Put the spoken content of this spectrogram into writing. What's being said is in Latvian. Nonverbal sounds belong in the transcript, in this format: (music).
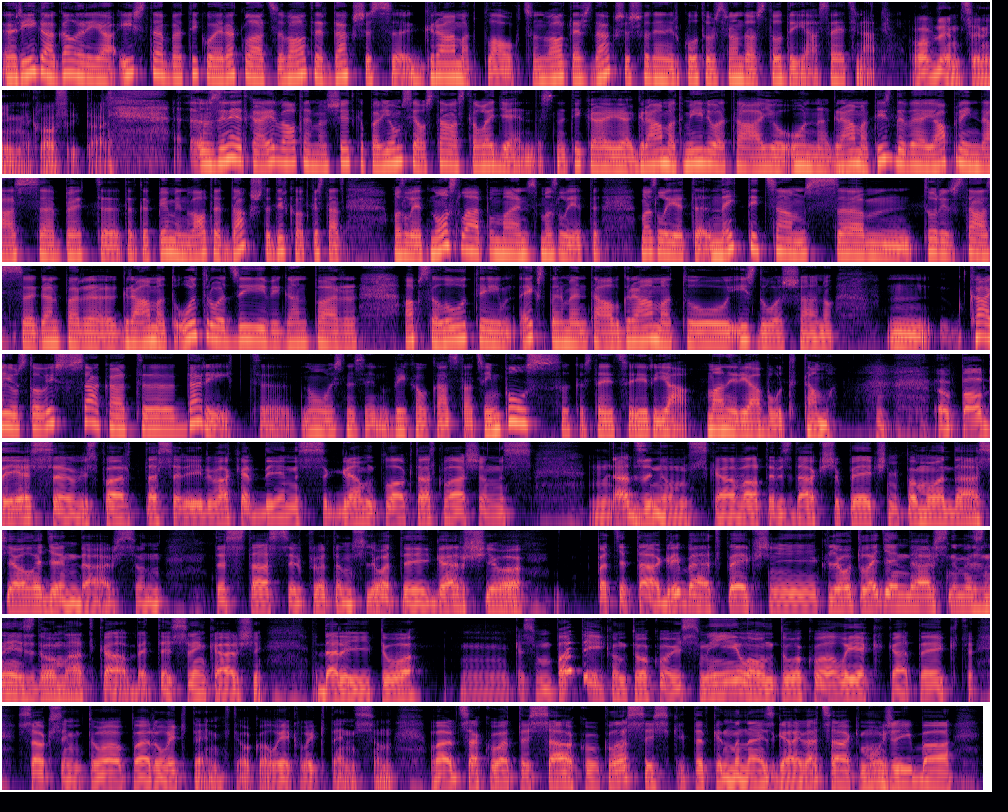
Rīgā galerijā Istaba tikko ir atklāts Valtera Dakšas grāmatplaukts, un Valters Dakšas šodien ir kultūras rondo studijā. Sveicināti! Labdien, cienījamie klausītāji! Ziniet, kā ir, Valter, man šķiet, ka par jums jau stāsta leģendas. Ne tikai grāmatu mīļotāju un grāmatu izdevēju aprindās, bet tad, kad piemin Valteru Dakšu, tad ir kaut kas tāds mazliet noslēpumains, mazliet, mazliet neticams. Um, tur ir stāsts gan par grāmatu otro dzīvi, gan par absolūti eksperimentālu grāmatu izdošanu. Mm, kā jūs to visu sākāt eh, darīt? Eh, nu, es nezinu, bija kaut kāds tāds impulss, kas teica, ir jā, man ir jābūt tam. (laughs) Paldies! Vispār tas arī ir vakardienas grāmatplaukta atklāšanas mm, atzinums, kā Valteris Dakša pēkšņi pamodās jau leģendārs. Un tas stāsts ir, protams, ļoti garš, jo pat ja tā gribētu pēkšņi kļūt leģendārs, nemaz neizdomāt kā, bet es vienkārši darīju to, kas man patīk, un to, ko es mīlu, un to, ko liek, kā teikt, sauksim to par likteni, to, ko liek liktenis. Un, vārdu sakot, es sāku klasiski, tad, kad man aizgāja vecāki mūžībā,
